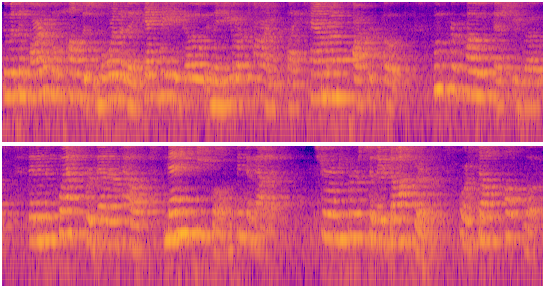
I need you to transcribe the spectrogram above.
There was an article published more than a decade ago in the New York Times by Tamara Parker Pope, who proposed, as she wrote, that in the quest for better health, many people, think about it, turn first to their doctors or self-help books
